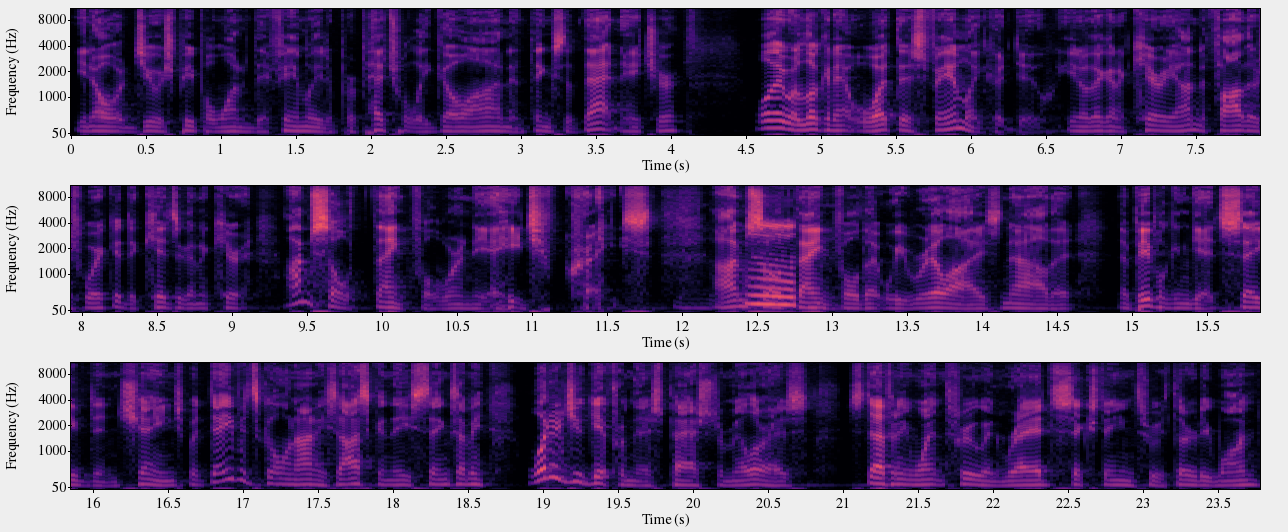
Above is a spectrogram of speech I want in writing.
You know, Jewish people wanted their family to perpetually go on and things of that nature. Well, they were looking at what this family could do. You know, they're going to carry on. The father's wicked. The kids are going to carry. I'm so thankful we're in the age of grace. Mm-hmm. I'm so mm. thankful that we realize now that, that people can get saved and changed. But David's going on. He's asking these things. I mean, what did you get from this, Pastor Miller, as Stephanie went through and read 16 through 31?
